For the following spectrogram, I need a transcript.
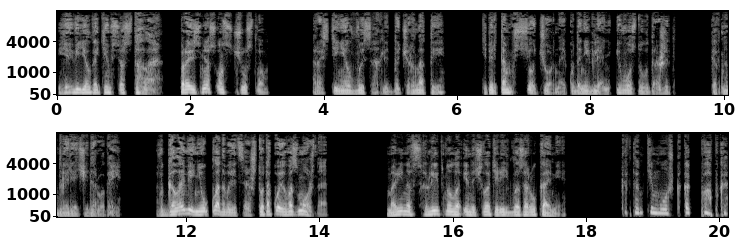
«Я видел, каким все стало», — произнес он с чувством. Растения высохли до черноты. Теперь там все черное, куда ни глянь, и воздух дрожит, как над горячей дорогой. В голове не укладывается, что такое возможно. Марина всхлипнула и начала тереть глаза руками. — Как там Тимошка, как папка?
